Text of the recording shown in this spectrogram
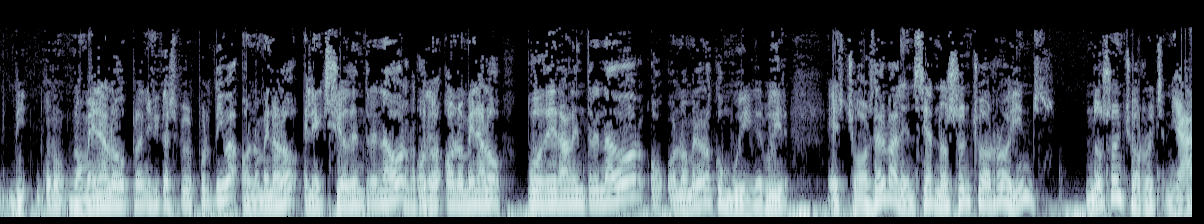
Di, bueno, nomena-lo planificació esportiva o nomena-lo elecció d'entrenador Bueno, o, però- no, o nomena-lo poder a l'entrenador o, o nomena-lo com vulguis vull dir, els jugadors del València no són jugadors roïns no són jugadors roïns n'hi ha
